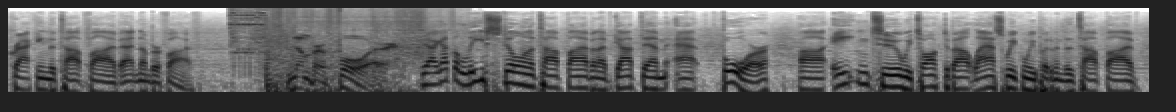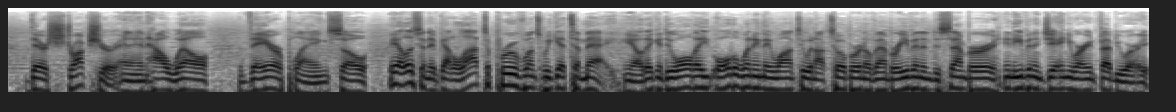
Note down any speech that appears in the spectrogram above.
cracking the top five at number five. Number four. Yeah, I got the Leafs still in the top five, and I've got them at four, uh, eight and two. We talked about last week when we put them into the top five their structure and, and how well they are playing. So yeah, listen, they've got a lot to prove once we get to May. You know, they can do all they all the winning they want to in October and November, even in December, and even in January and February.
